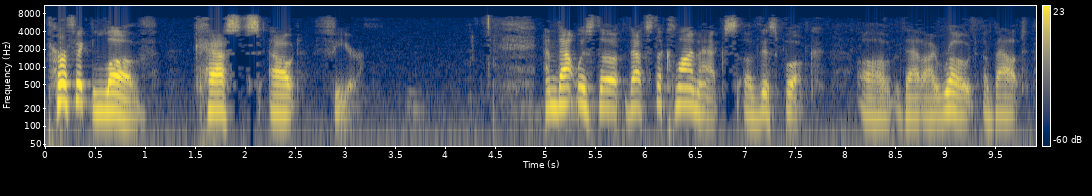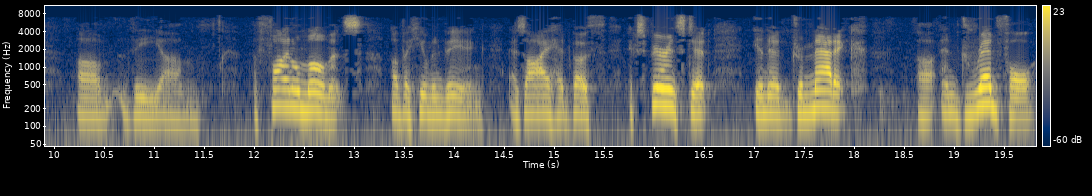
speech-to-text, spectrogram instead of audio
Perfect love casts out fear. And that was the, that's the climax of this book uh, that I wrote about um, the, um, the final moments of a human being as I had both experienced it in a dramatic uh, and dreadful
